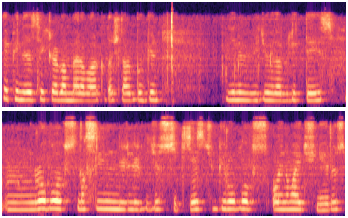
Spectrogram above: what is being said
Hepinize tekrardan merhaba arkadaşlar. Bugün yeni bir videoyla birlikteyiz. Hmm, Roblox nasıl indirilir videosu çekeceğiz. Çünkü Roblox oynamayı düşünüyoruz.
